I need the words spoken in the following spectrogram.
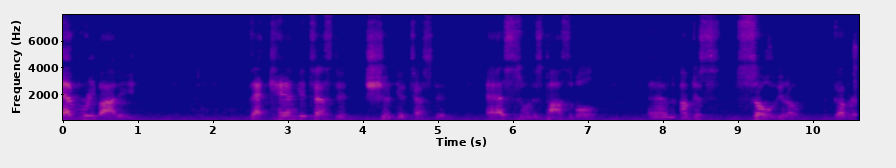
everybody that can get tested should get tested as soon as possible. And I'm just so you know, Governor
